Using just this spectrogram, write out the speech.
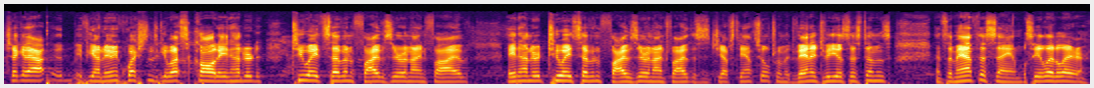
Check it out. If you have any questions, give us a call at 800-287-5095. 800-287-5095. This is Jeff Stansfield from Advantage Video Systems, and Samantha saying, "We'll see you later." later.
